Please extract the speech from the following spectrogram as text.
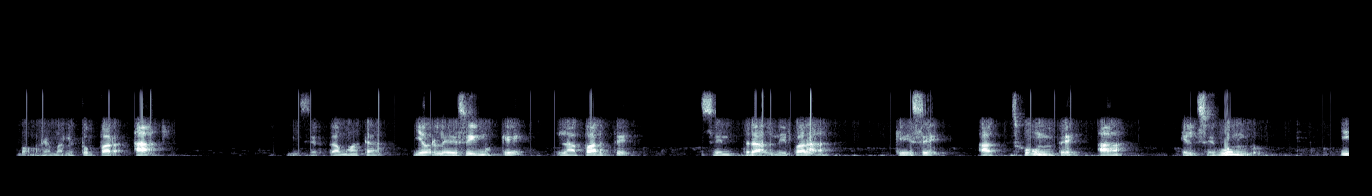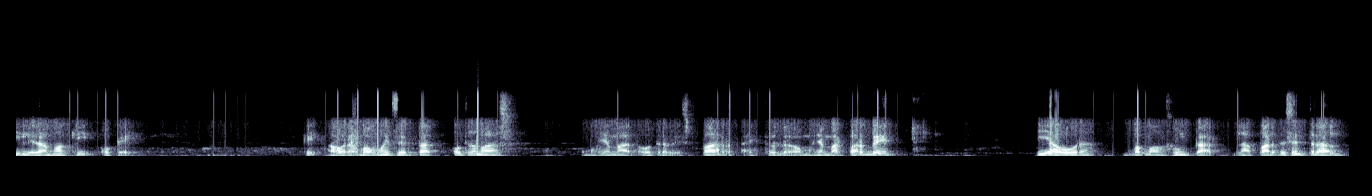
vamos a llamarle esto par A, insertamos acá, y ahora le decimos que la parte central de par A, que se adjunte a el segundo, y le damos aquí OK. Ahora vamos a insertar otra más Vamos a llamar otra vez par, a esto le vamos a llamar par B. Y ahora vamos a juntar la parte central,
